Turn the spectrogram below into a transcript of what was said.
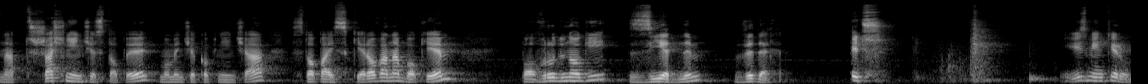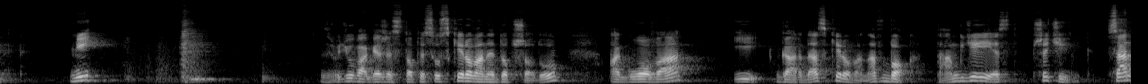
na trzaśnięcie stopy w momencie kopnięcia. Stopa jest skierowana bokiem, powrót nogi z jednym wydechem. Ich. I zmień kierunek. Ni. Zwróć uwagę, że stopy są skierowane do przodu, a głowa i garda skierowana w bok, tam gdzie jest przeciwnik. San.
